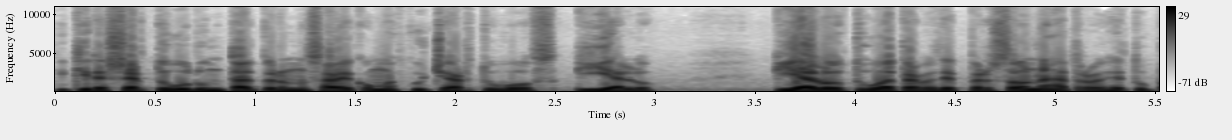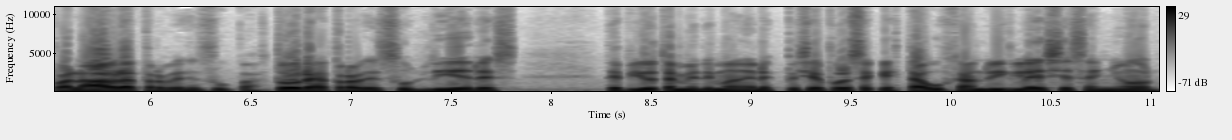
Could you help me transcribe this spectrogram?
y quiere hacer tu voluntad, pero no sabe cómo escuchar tu voz. Guíalo Guíalo tú a través de personas, a través de tu palabra, a través de sus pastores, a través de sus líderes. Te pido también de manera especial por ese que está buscando iglesia, Señor.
